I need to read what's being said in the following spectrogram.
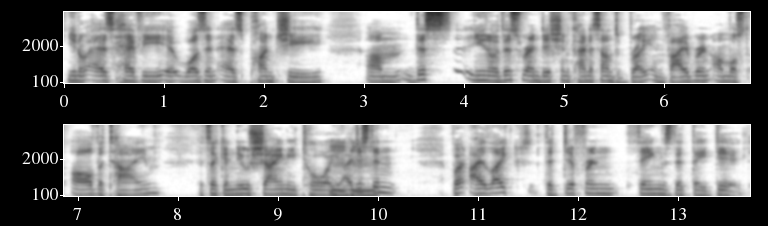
you know as heavy. It wasn't as punchy. Um, this you know this rendition kind of sounds bright and vibrant almost all the time. It's like a new shiny toy. I just didn't but I liked the different things that they did.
